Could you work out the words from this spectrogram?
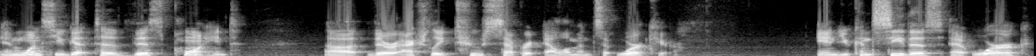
And once you get to this point, uh, there are actually two separate elements at work here. And you can see this at work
